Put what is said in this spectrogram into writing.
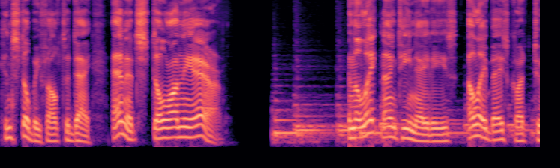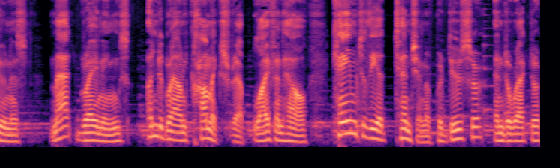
can still be felt today, and it's still on the air. In the late 1980s, LA based cartoonist Matt Groening's underground comic strip, Life in Hell, came to the attention of producer and director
